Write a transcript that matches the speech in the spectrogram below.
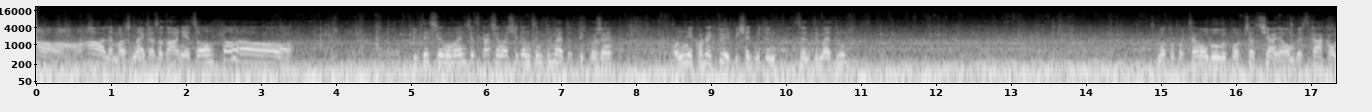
O, ale masz mega zadanie, co? Ho! W krytycznym momencie skacze na 7 cm, tylko że on nie korektuje tych 7 cm. No to tak samo byłoby podczas siania, on by skakał.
